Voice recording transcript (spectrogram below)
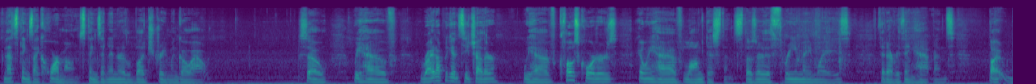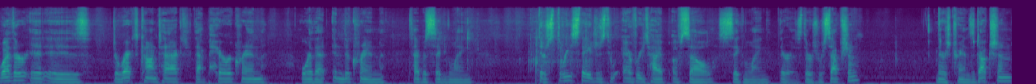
and that's things like hormones, things that enter the bloodstream and go out. So we have right up against each other we have close quarters, and we have long distance. Those are the three main ways that everything happens. But whether it is direct contact, that paracrine, or that endocrine type of signaling, there's three stages to every type of cell signaling there is. There's reception, there's transduction,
